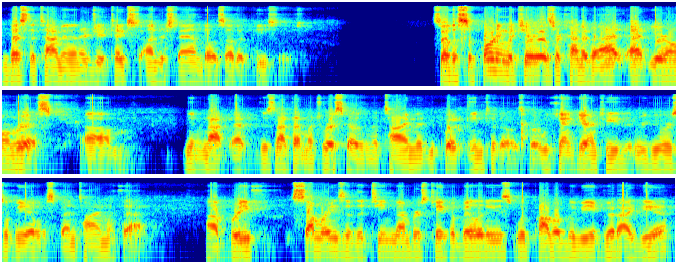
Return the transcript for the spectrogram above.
invest the time and energy it takes to understand those other pieces. So the supporting materials are kind of at, at your own risk. Um, you know, not at, there's not that much risk other than the time that you put into those, but we can't guarantee that reviewers will be able to spend time with that. Uh, brief summaries of the team members' capabilities would probably be a good idea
